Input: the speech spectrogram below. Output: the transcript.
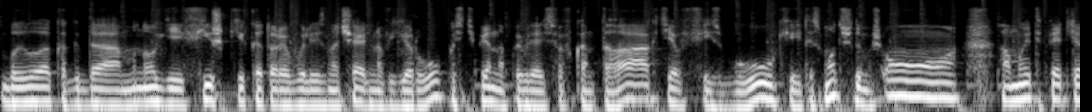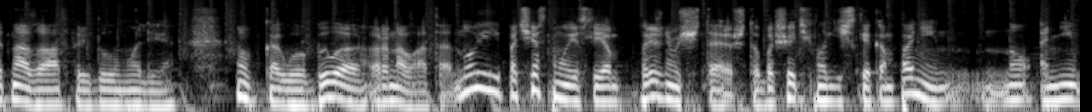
было, когда многие фишки, которые были изначально в Яру, постепенно появлялись во ВКонтакте, в Фейсбуке, и ты смотришь и думаешь, о, а мы это пять лет назад придумали. Ну, как бы было рановато. Ну и по-честному, если я по-прежнему считаю, что большие технологические компании, ну, они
